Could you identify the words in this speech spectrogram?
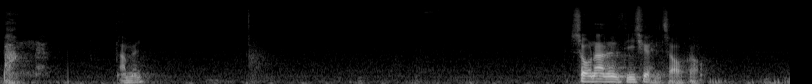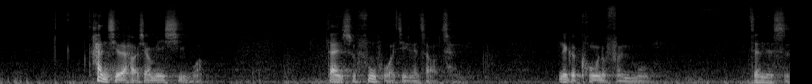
棒了，阿门。受难日的确很糟糕，看起来好像没希望。但是复活节的早晨，那个空的坟墓，真的是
